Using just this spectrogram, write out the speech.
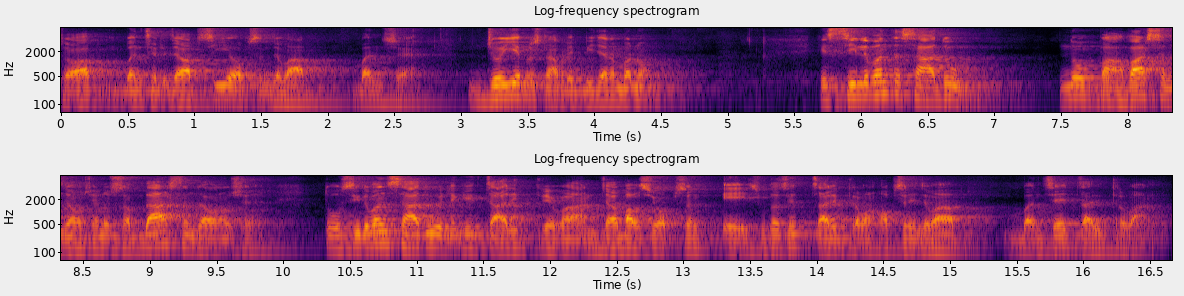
જવાબ બનશે. એટલે જવાબ સી ઓપ્શન જવાબ બનશે. જોઈએ પ્રશ્ન આપણે બીજા નંબરનો. કે સિલવંત સાધુનો ભાવાર્થ સમજાવવાનો છે. એનો શબ્દાર્થ સમજાવવાનો છે. તો સિલવંત સાધુ એટલે કે ચારિત્ર્યવાન. જવાબ આવશે ઓપ્શન એ શું થશે? ચારિત્રવાન ઓપ્શન એ જવાબ બનશે. ચારિત્રવાન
